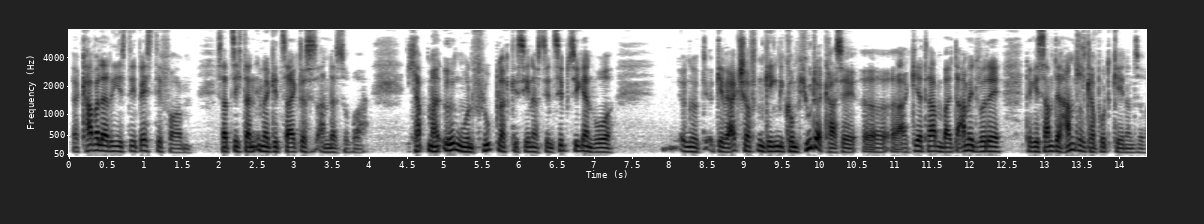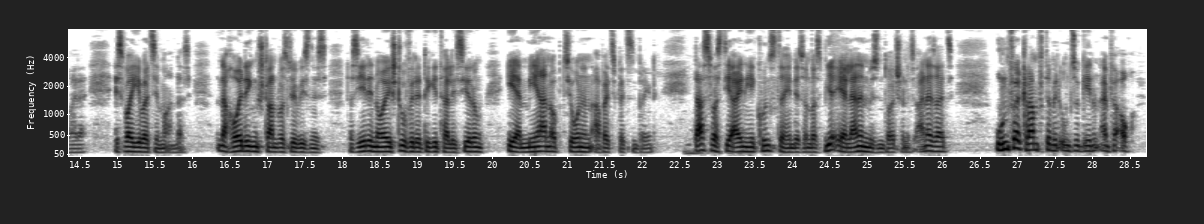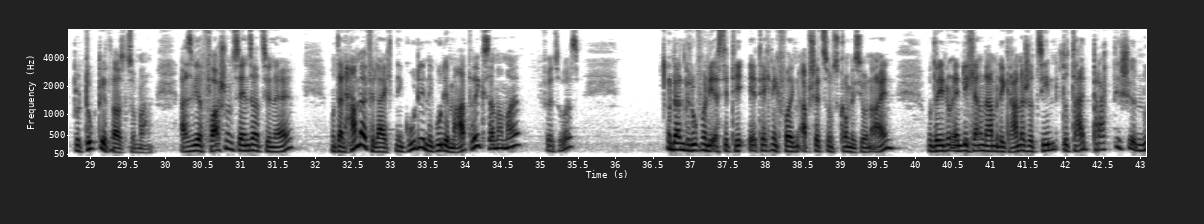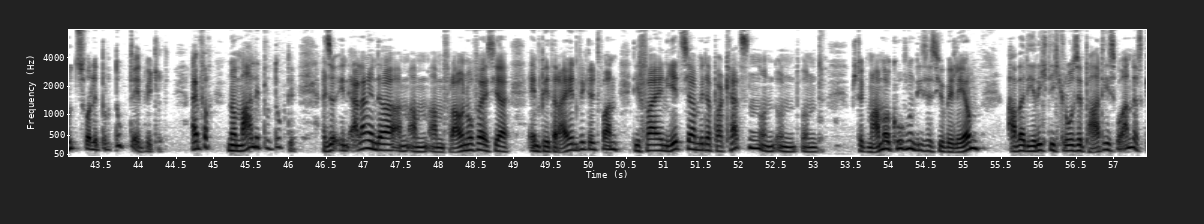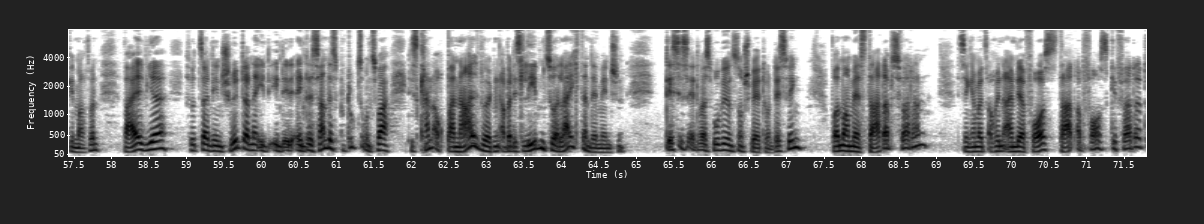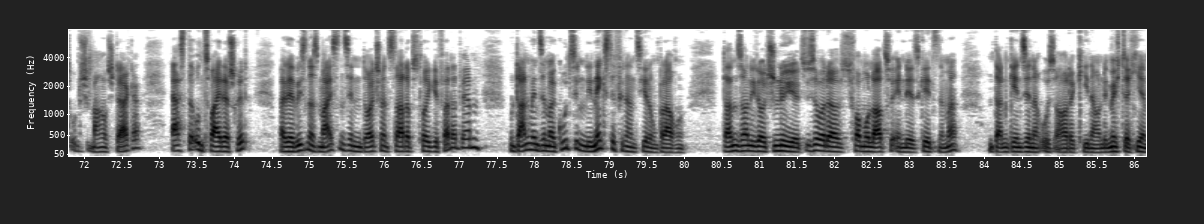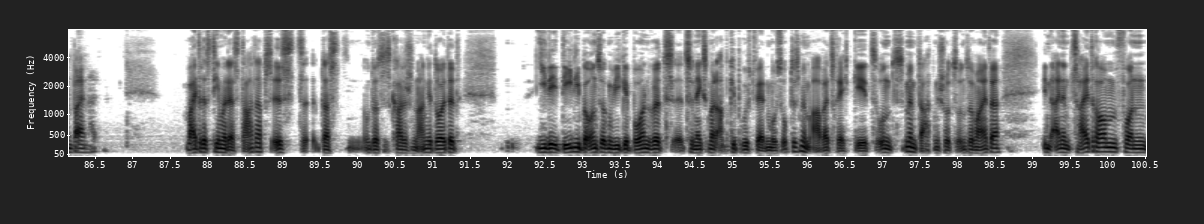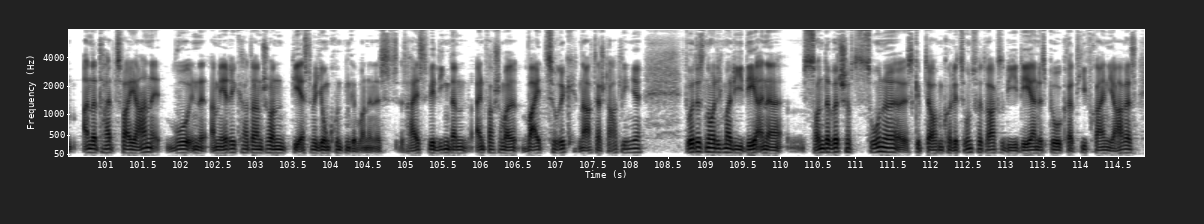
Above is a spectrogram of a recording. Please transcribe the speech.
Äh, Kavallerie ist die beste Form. Es hat sich dann immer gezeigt, dass es anders so war. Ich habe mal irgendwo ein Flugblatt gesehen aus den 70ern, wo Gewerkschaften gegen die Computerkasse äh, agiert haben, weil damit würde der gesamte Handel kaputt gehen und so weiter. Es war jeweils immer anders. Nach heutigem Stand, was wir wissen, ist, dass jede neue Stufe der Digitalisierung eher mehr an Optionen und Arbeitsplätzen bringt. Das, was die eigentliche Kunst dahinter ist und was wir eher lernen müssen in Deutschland, ist einerseits unverkrampft damit umzugehen und einfach auch Produkte draus zu machen. Also wir forschen sensationell und dann haben wir vielleicht eine gute, eine gute Matrix, sagen wir mal, für sowas. Und dann berufen wir die erste Te äh, Technikfolgenabschätzungskommission ein und reden unendlich lang, da haben Amerikaner schon zehn total praktische und nutzvolle Produkte entwickelt. Einfach normale Produkte. Also in Erlangen da am, am, am Fraunhofer ist ja MP3 entwickelt worden. Die feiern jetzt ja mit ein paar Kerzen und, und, und ein Stück Marmorkuchen dieses Jubiläum. Aber die richtig große Party ist woanders gemacht worden, weil wir sozusagen den Schritt an ein interessantes Produkt, und zwar, das kann auch banal wirken, aber das Leben zu erleichtern der Menschen, das ist etwas, wo wir uns noch schwer tun. Deswegen wollen wir auch mehr Startups fördern. Deswegen haben wir jetzt auch in einem der Fonds Startup-Fonds gefördert und machen es stärker. Erster und zweiter Schritt, weil wir wissen, dass meistens in Deutschland Startups toll gefördert werden. Und dann, wenn sie mal gut sind und die nächste Finanzierung brauchen, dann sagen die Deutschen, nö, jetzt ist aber das Formular zu Ende, jetzt geht's nicht mehr. Und dann gehen sie nach USA oder China. Und ich möchte hier in Bayern halten. Weiteres Thema der Startups ist, dass, und du hast es gerade schon angedeutet, jede Idee, die bei uns irgendwie geboren wird, zunächst mal abgeprüft werden muss, ob das mit dem Arbeitsrecht geht und mit dem Datenschutz und so weiter. In einem Zeitraum von anderthalb, zwei Jahren, wo in Amerika dann schon die erste Million Kunden gewonnen ist. Das heißt, wir liegen dann einfach schon mal weit zurück nach der Startlinie. Du hattest neulich mal die Idee einer Sonderwirtschaftszone. Es gibt ja auch im Koalitionsvertrag so die Idee eines bürokratiefreien Jahres.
